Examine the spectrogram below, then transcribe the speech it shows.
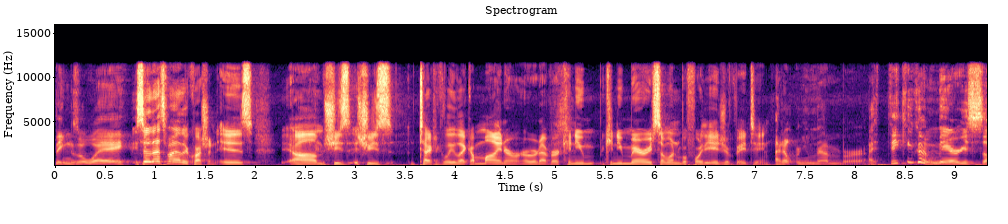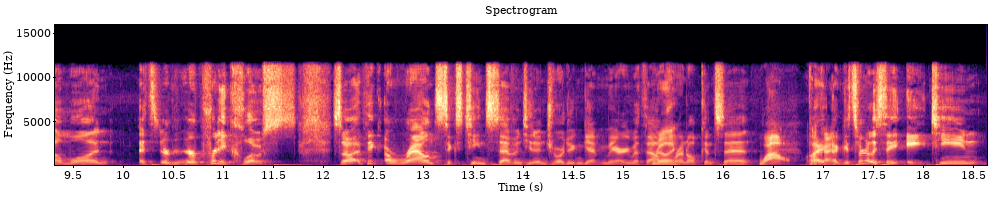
things away. So that's my other question: is um, she's she's technically like a minor or whatever? Can you can you marry someone before the age of eighteen? I don't remember. I think you can marry someone. It's you're, you're pretty close. So I think around 16, 17 in Georgia you can get married without Really? parental consent. Wow. I- I, could certainly say 18,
